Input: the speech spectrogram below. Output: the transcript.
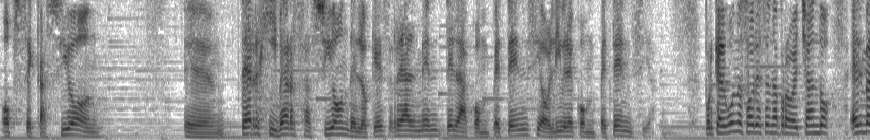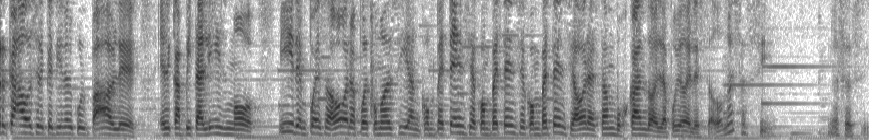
obsecación, eh, tergiversación de lo que es realmente la competencia o libre competencia. Porque algunos ahora están aprovechando, el mercado es el que tiene el culpable, el capitalismo. Miren, pues ahora, pues como decían, competencia, competencia, competencia. Ahora están buscando el apoyo del Estado. No es así. No es así.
